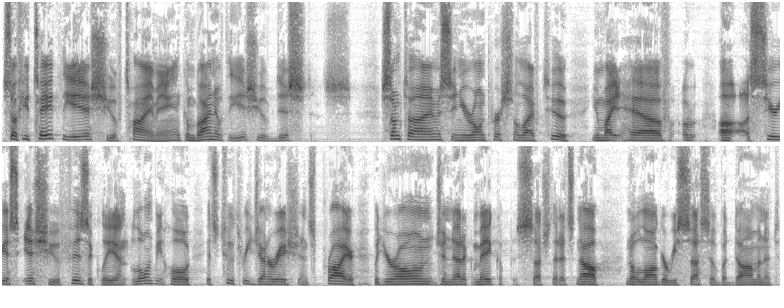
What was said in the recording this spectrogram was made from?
So if you take the issue of timing and combine it with the issue of distance, sometimes in your own personal life too, you might have a, a, a, serious issue physically, and lo and behold, it's two, three generations prior, but your own genetic makeup is such that it's now no longer recessive but dominant,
